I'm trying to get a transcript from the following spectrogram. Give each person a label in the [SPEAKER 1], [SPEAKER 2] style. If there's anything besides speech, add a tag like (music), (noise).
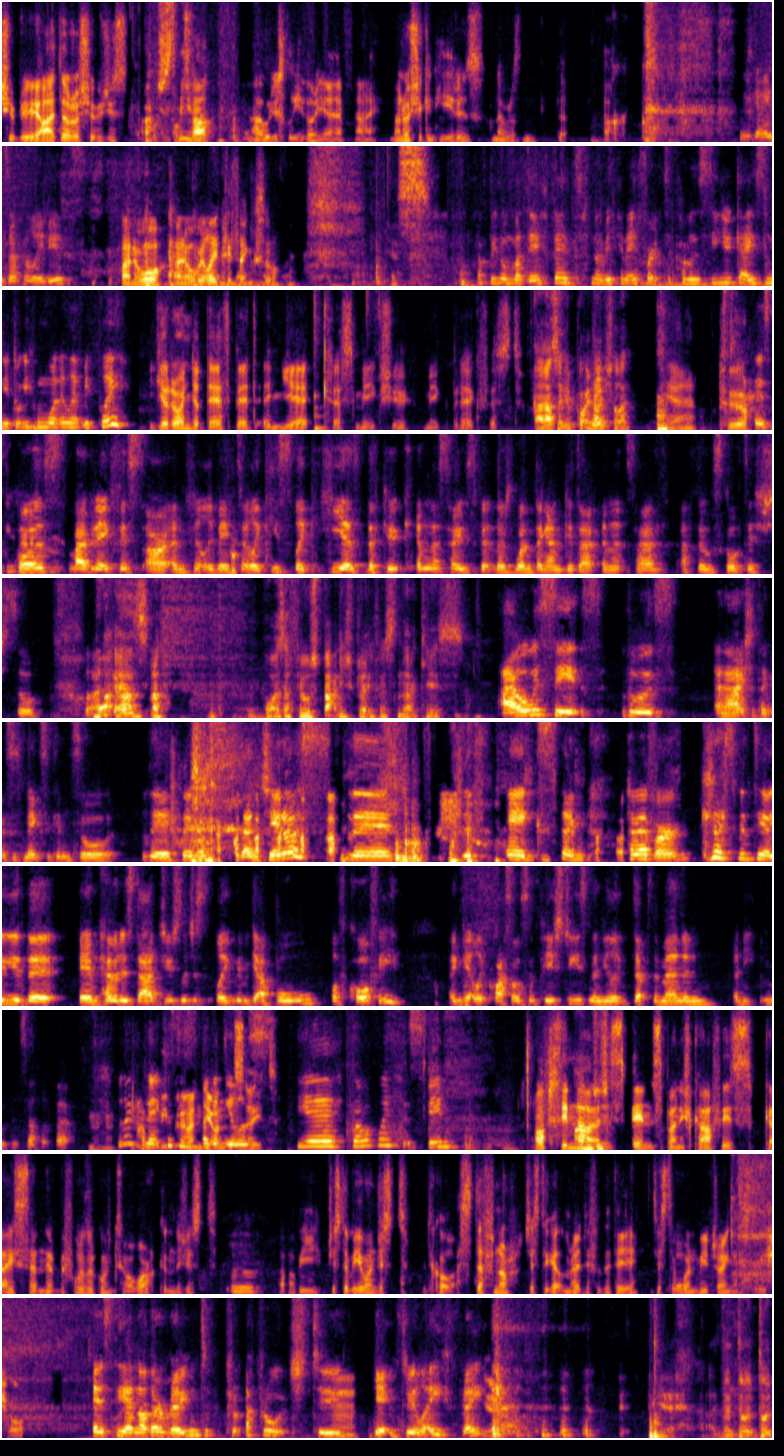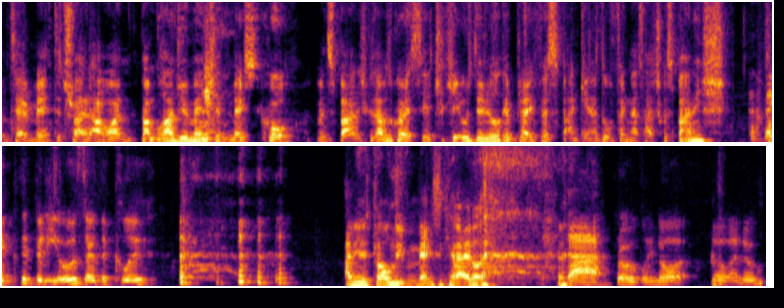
[SPEAKER 1] we should we add her or should we just?
[SPEAKER 2] I'll just leave her.
[SPEAKER 1] I will just leave her. Yeah, aye. I know she can hear us and everything, but ugh.
[SPEAKER 3] You guys are hilarious.
[SPEAKER 1] I know, I know. We like to think so.
[SPEAKER 2] Yes.
[SPEAKER 3] I've been on my deathbed and I make an effort to come and see you guys, and you don't even want to let me play.
[SPEAKER 1] You're on your deathbed, and yet Chris makes you make breakfast.
[SPEAKER 2] Ah, that's a good point,
[SPEAKER 3] Yeah.
[SPEAKER 2] actually.
[SPEAKER 1] Yeah, poor.
[SPEAKER 3] It's because my breakfasts are infinitely better. Like he's like he is the cook in this house, but there's one thing I'm good at, and it's a, a full Scottish. So what is I'd
[SPEAKER 2] What
[SPEAKER 3] get up.
[SPEAKER 2] is a f- what is a full Spanish breakfast in that case?
[SPEAKER 3] I always say it's those, and I actually think this is Mexican. So the huevos (laughs) rancheros, the the (laughs) eggs thing. However, Chris would tell you that um, him and his dad usually just like they would get a bowl of coffee and get like croissants and pastries, and then you like dip them in and, and eat them and stuff like that.
[SPEAKER 1] Mhm.
[SPEAKER 3] I think
[SPEAKER 1] Have a
[SPEAKER 3] breakfast is as big a deal as yeah, probably it's Spain.
[SPEAKER 1] I've seen
[SPEAKER 2] I'm
[SPEAKER 1] that in Spain Spanish cafes. Guys sitting there before they're going to work, and they just
[SPEAKER 3] Mm.
[SPEAKER 1] have a wee, just a wee one, just what do you call it, a stiffener, just to get them ready for the day. Just a
[SPEAKER 3] Yeah.
[SPEAKER 1] one wee drink, just a wee shot.
[SPEAKER 3] It's the another round pr- approach to
[SPEAKER 1] Mm.
[SPEAKER 3] getting through life, right? (laughs)
[SPEAKER 2] Yeah, I don't, don't, don't tempt me to try that one. But I'm glad you mentioned Mexico in Spanish because I was going to say Chiquitos do really good breakfast, but again, I don't think that's actually Spanish.
[SPEAKER 3] I think the burritos are the clue. (laughs)
[SPEAKER 2] I mean, it's probably not even Mexican either. (laughs)
[SPEAKER 3] nah, probably not. No, I know.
